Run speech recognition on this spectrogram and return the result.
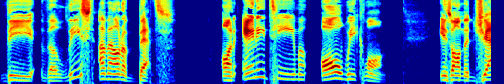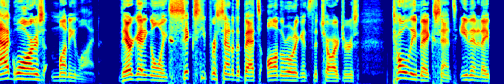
the the least amount of bets on any team all week long is on the Jaguars money line. They're getting only 60% of the bets on the road against the Chargers. Totally makes sense, even at a,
